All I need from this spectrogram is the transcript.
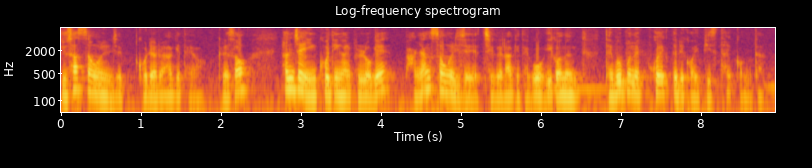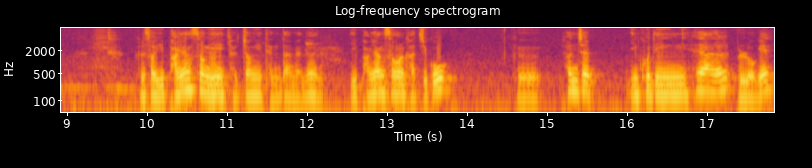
유사성을 이제 고려를 하게 돼요. 그래서 현재 인코딩할 블록의 방향성을 이제 예측을 하게 되고 이거는 대부분의 코덱들이 거의 비슷할 겁니다. 그래서 이 방향성이 결정이 된다면은 이 방향성을 가지고 그 현재 인코딩 해야 할 블록의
